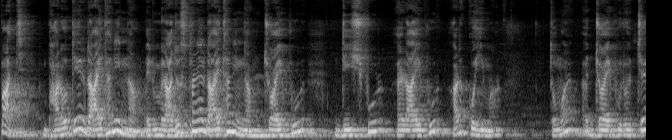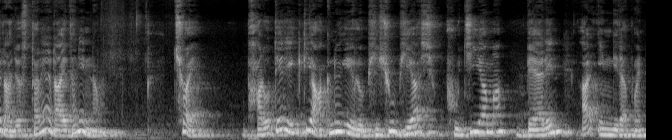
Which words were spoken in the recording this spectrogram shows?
পাঁচ, ভারতের রাজধানীর নাম, এর রাজস্থানের রাজধানীর নাম জয়পুর দিশপুর রায়পুর আর কোহিমা। তোমার জয়পুর হচ্ছে রাজস্থানের রাজধানীর নাম। ছয়, ভারতের একটি আগ্নেয়গিরি হলো ভিসু, ভিয়াস, ফুজিয়ামা, ব্যারেন আর ইন্দিরা পয়েন্ট।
